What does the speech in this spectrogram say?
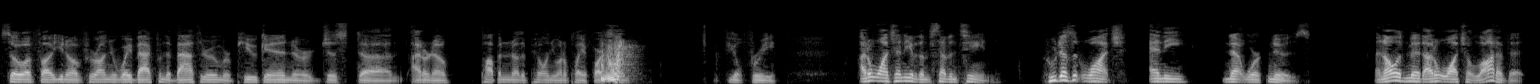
so if uh, you know if you're on your way back from the bathroom or puking or just uh, I don't know, popping another pill and you want to play a fart game, feel free. I don't watch any of them 17. Who doesn't watch any network news? And I'll admit I don't watch a lot of it.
